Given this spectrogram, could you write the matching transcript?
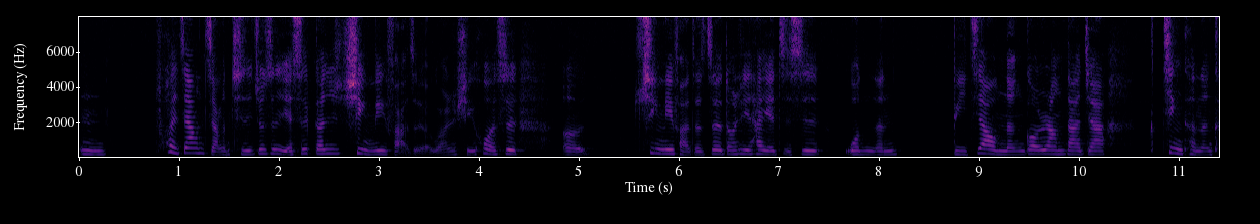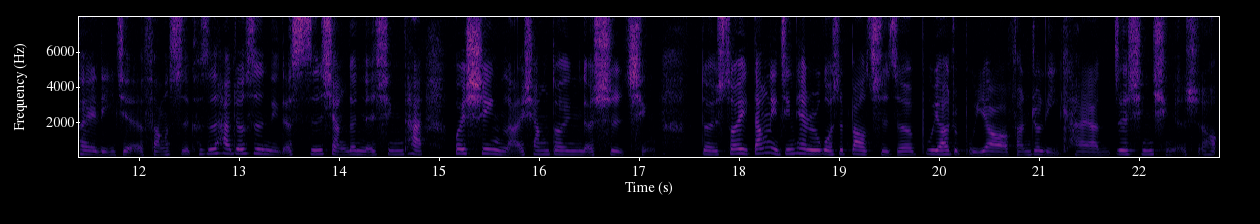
嗯，会这样讲，其实就是也是跟吸引力法则有关系，或者是呃，吸引力法则这个东西，它也只是我能比较能够让大家。尽可能可以理解的方式，可是它就是你的思想跟你的心态会吸引来相对应的事情，对，所以当你今天如果是保持着不要就不要啊，反正就离开啊这心情的时候，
